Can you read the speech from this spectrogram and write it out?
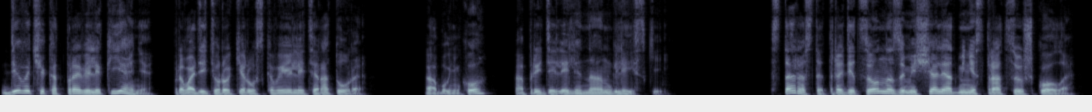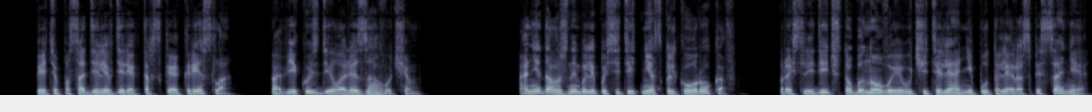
Девочек отправили к Яне проводить уроки русского и литературы, а Бунько определили на английский. Старосты традиционно замещали администрацию школы. Петю посадили в директорское кресло, а Вику сделали завучем. Они должны были посетить несколько уроков, проследить, чтобы новые учителя не путали расписание,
